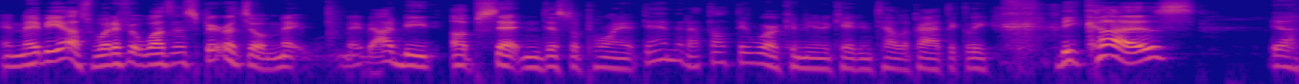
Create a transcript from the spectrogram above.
and maybe us. What if it wasn't spiritual? May- Maybe I'd be upset and disappointed. Damn it, I thought they were communicating telepathically. Because yeah,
